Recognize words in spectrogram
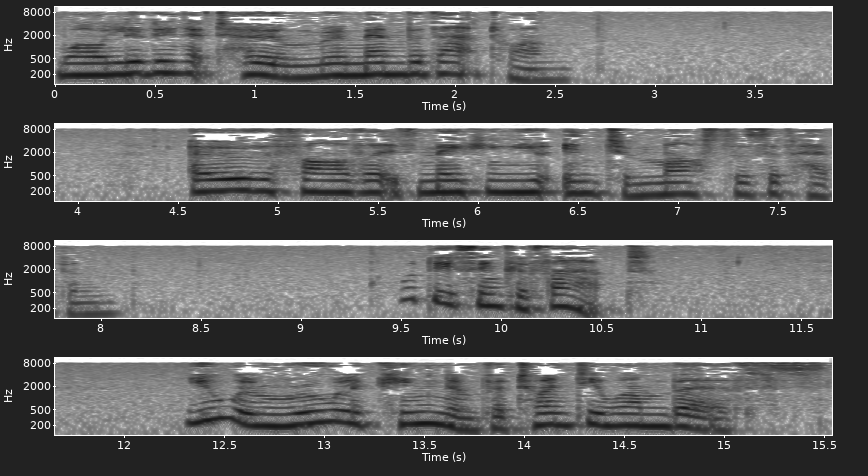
While living at home, remember that one. Oh, the Father is making you into masters of heaven. Do you think of that? You will rule a kingdom for 21 births.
